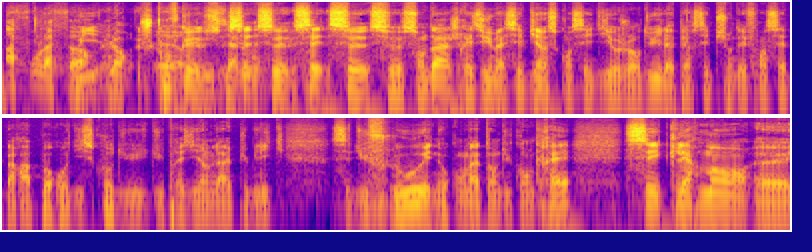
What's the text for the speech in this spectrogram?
À fond la forme. Oui, alors je trouve que ce, sondage résume assez bien ce qu'on s'est dit aujourd'hui. La perception des Français par rapport au discours du, président de la République, c'est du flou et donc on attend du concret. C'est clairement euh,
